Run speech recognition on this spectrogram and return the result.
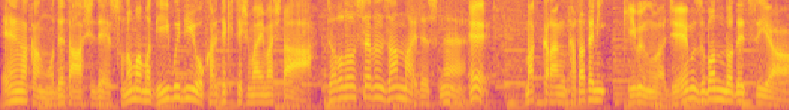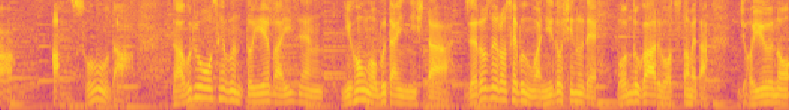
映画館を出た足でそのまま DVD を借りてきてしまいました。え、007三昧ですね。ええマッカラン片手に気分はジェームズ・ボンドですよ。あそうだ。007といえば以前日本を舞台にした「007は二度死ぬ」でボンドガールを務めた女優の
